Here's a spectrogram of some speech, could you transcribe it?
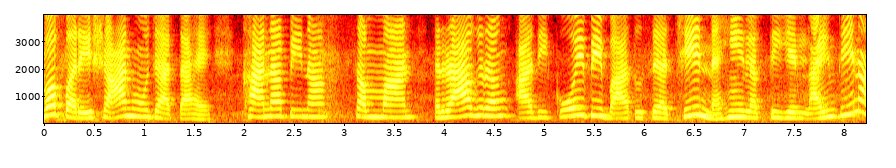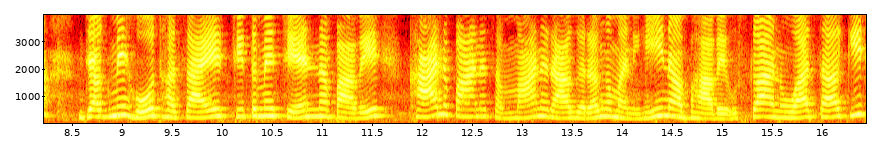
वह परेशान हो जाता है। खाना पीना सम्मान राग रंग आदि कोई भी बात उसे अच्छी नहीं लगती। ये लाइन थी ना, जग में होत हंसाए चित में चैन न पावे, खान पान, सम्मान राग रंग मन ही न भावे। उसका अनुवाद था कि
